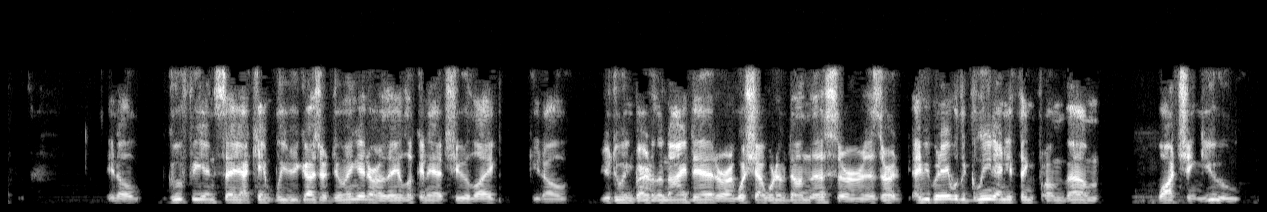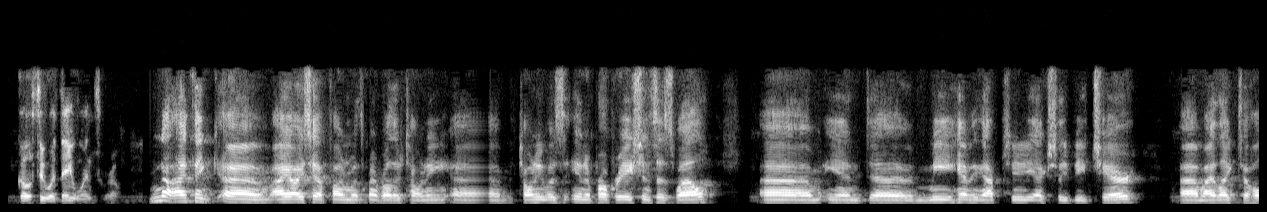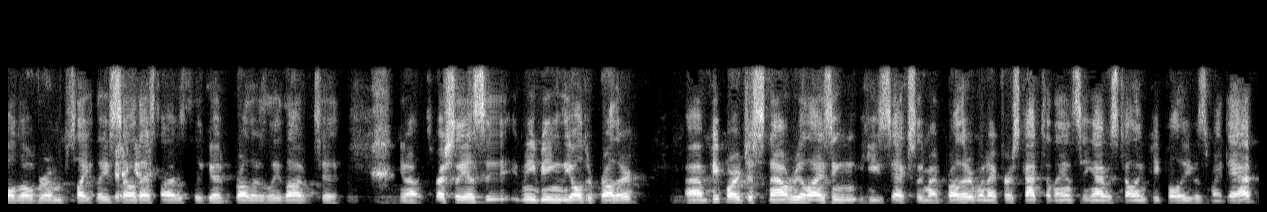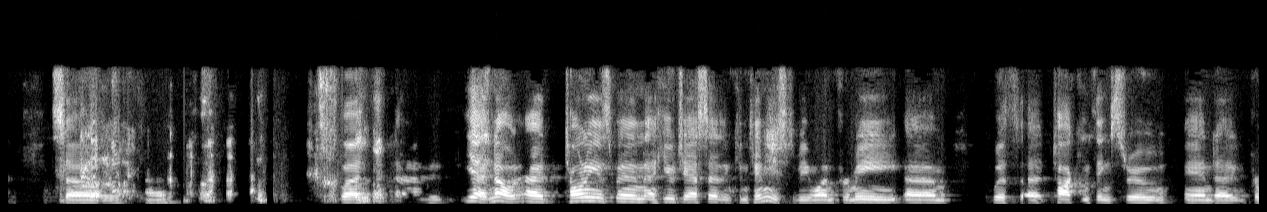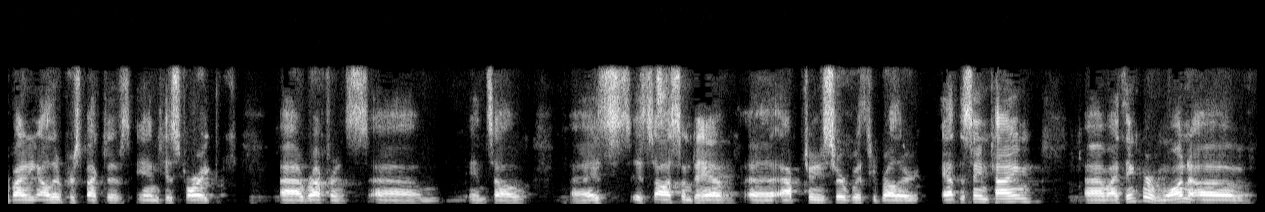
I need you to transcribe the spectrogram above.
you know, goofy and say, "I can't believe you guys are doing it," or are they looking at you like, you know, you're doing better than I did, or I wish I would have done this, or is there have you been able to glean anything from them watching you go through what they went through? No, I think um, I always have fun with my brother Tony. Um, Tony was in appropriations as well. Um, and uh, me having the opportunity to actually be chair, um, I like to hold over him slightly. So that's obviously good brotherly love to, you know, especially as me being the older brother. Um, people are just now realizing he's actually my brother. When I first got to Lansing, I was telling people he was my dad. So, uh, but uh, yeah, no, uh, Tony has been a huge asset and continues to be one for me um, with uh, talking things through and uh, providing other perspectives and historic uh, reference. Um, and so uh, it's it's awesome to have uh, opportunity to serve with your brother. At the same time, um, I think we're one of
